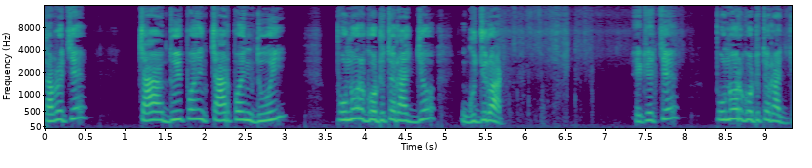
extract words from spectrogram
তারপর হচ্ছে চার দুই পয়েন্ট, চার পয়েন্ট দুই পুনর্গঠিত রাজ্য গুজরাট। এটি হচ্ছে পুনর্গঠিত রাজ্য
